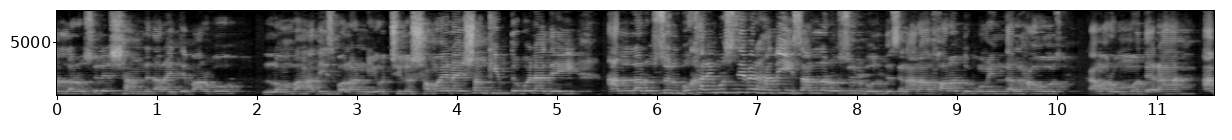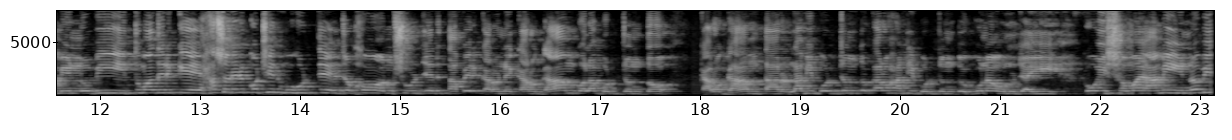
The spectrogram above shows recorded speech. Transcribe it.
আল্লাহ রসুলের সামনে দাঁড়াইতে পারব। লম্বা হাদিস বলার নিয়ত ছিল, সময় নাই, সংক্ষিপ্ত বলে দেই। আল্লাহ রসুল, বুখারি মুসলিমের হাদিস আল্লাহ রসুল বলতেছেন, আনা ফারাতু কুমিন্দাল হাউস আমার উম্মতেরা আমি নবী তোমাদেরকে হাসরের কঠিন মুহূর্তে যখন সূর্যের তাপের কারণে কারও গাম গলা পর্যন্ত কারও গাম তার নাভি পর্যন্ত, কারও হাঁটি পর্যন্ত, গুণা অনুযায়ী ওই সময় আমি নবী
